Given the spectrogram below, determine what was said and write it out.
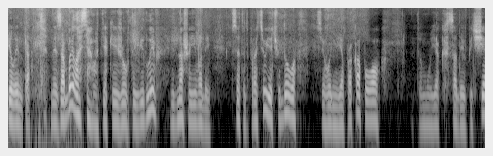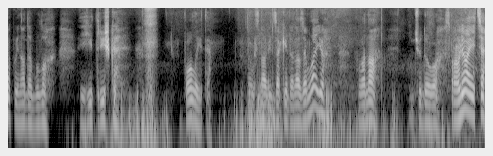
щілинка не забилася. От який жовтий відлив від нашої води. Все тут працює чудово. Сьогодні я прокапував, тому як садив під щепу і треба було її трішки полити. Ось навіть закидана землею, вона чудово справляється.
